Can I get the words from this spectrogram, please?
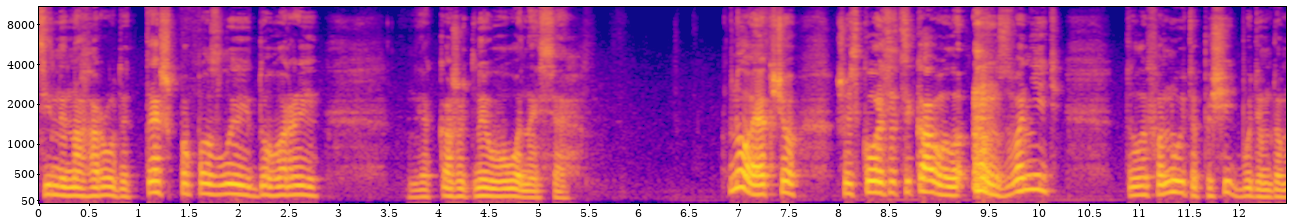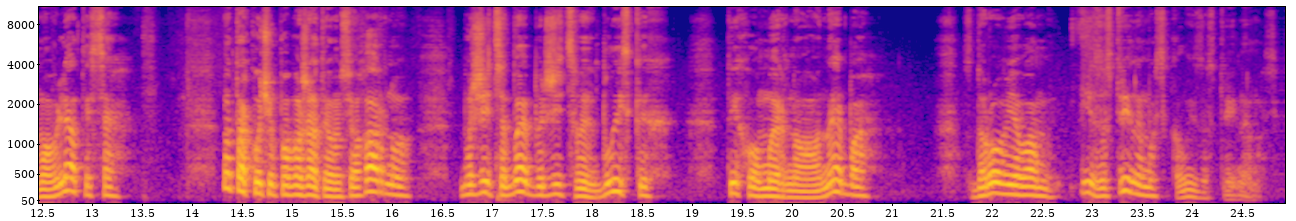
ціни на городи теж поповзли до гори, як кажуть, не вгонися. Ну, а якщо щось когось зацікавило, дзвоніть, телефонуйте, пишіть, будемо домовлятися. Ну так хочу побажати вам всього гарного. Бережіть себе, бережіть своїх близьких, тихого, мирного неба, здоров'я вам і зустрінемось, коли зустрінемось.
